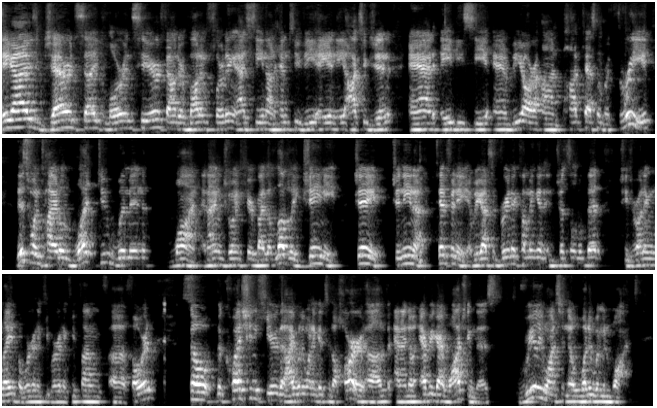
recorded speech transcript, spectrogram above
Hey guys, Jared Syke Lawrence here, founder of Modern Flirting, as seen on MTV, A&E, Oxygen, and ABC, and we are on podcast number three. This one titled "What Do Women Want?" And I am joined here by the lovely Jamie, Jade, Janina, Tiffany, and we got Sabrina coming in in just a little bit. She's running late, but we're gonna keep we're gonna keep plowing uh, forward. So the question here that I really want to get to the heart of, and I know every guy watching this really wants to know, what do women want?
